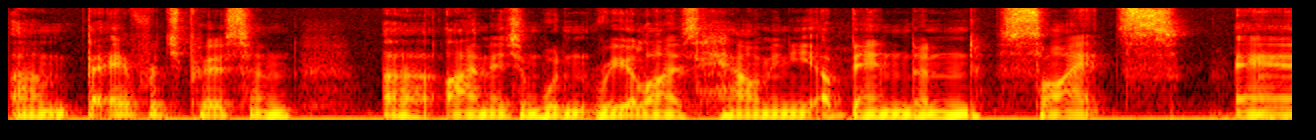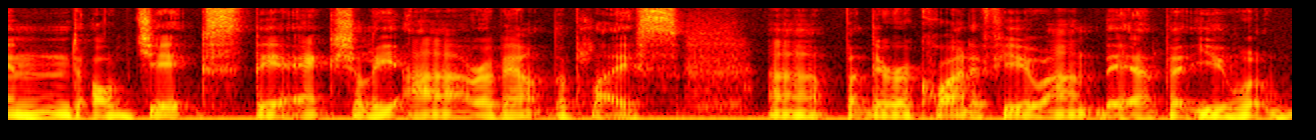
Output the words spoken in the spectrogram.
Um, the average person, uh, I imagine, wouldn't realize how many abandoned sites and objects there actually are about the place. Uh, but there are quite a few, aren't there, that you w-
